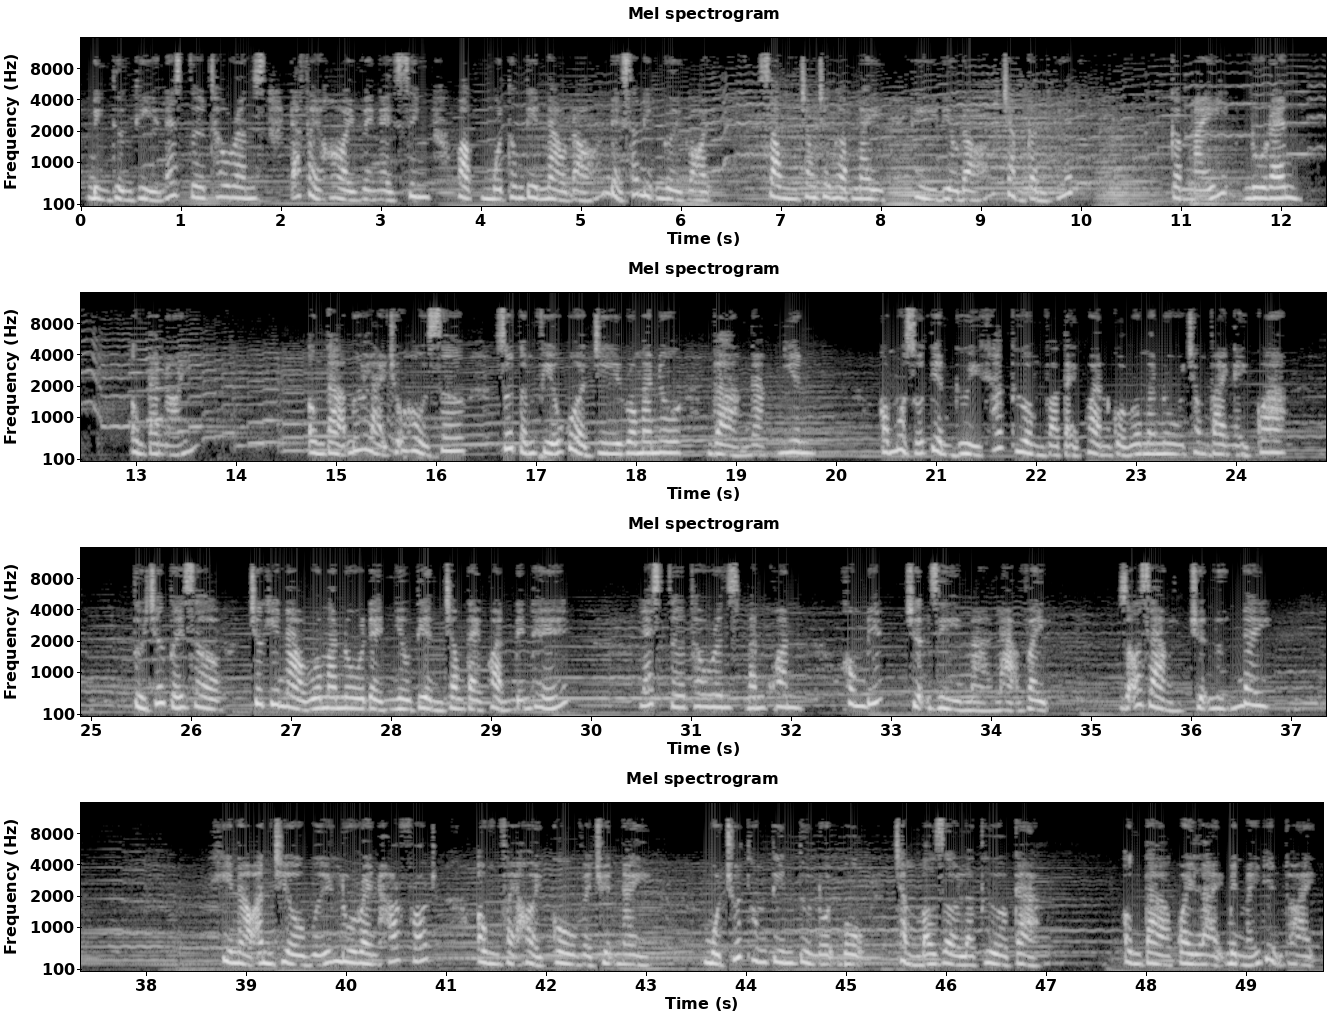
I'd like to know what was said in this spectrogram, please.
Bình thường thì Lester Torrance đã phải hỏi về ngày sinh hoặc một thông tin nào đó để xác định người gọi. Song trong trường hợp này thì điều đó chẳng cần thiết. Cầm máy, Duran. Ông ta nói. Ông ta bước lại chỗ hồ sơ, rút tấm phiếu của G. Romano và ngạc nhiên. Có một số tiền gửi khác thường vào tài khoản của Romano trong vài ngày qua. Từ trước tới giờ, chưa khi nào Romano để nhiều tiền trong tài khoản đến thế. Lester Torrance băn khoăn, không biết chuyện gì mà lạ vậy. Rõ ràng chuyện lớn đây. Khi nào ăn chiều với Lauren Hartford, ông phải hỏi cô về chuyện này. Một chút thông tin từ nội bộ chẳng bao giờ là thừa cả. Ông ta quay lại bên máy điện thoại.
